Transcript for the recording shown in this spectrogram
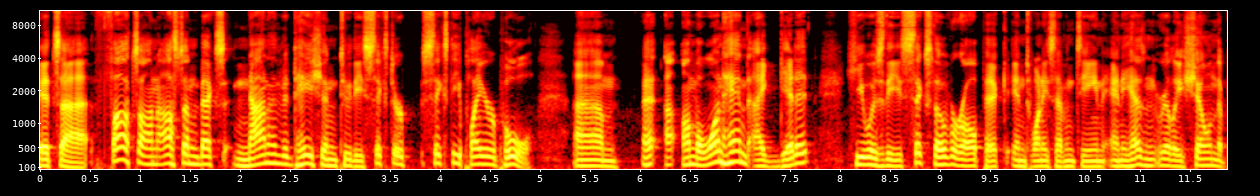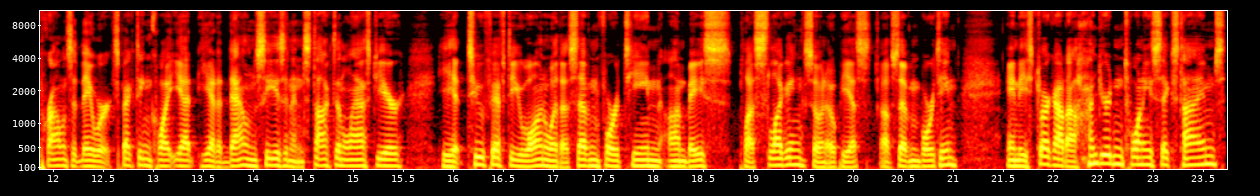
It's uh, thoughts on Austin Beck's non invitation to the 60 player pool. Um, on the one hand, I get it. He was the sixth overall pick in 2017, and he hasn't really shown the promise that they were expecting quite yet. He had a down season in Stockton last year. He hit 251 with a 714 on base plus slugging, so an OPS of 714. And he struck out 126 times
